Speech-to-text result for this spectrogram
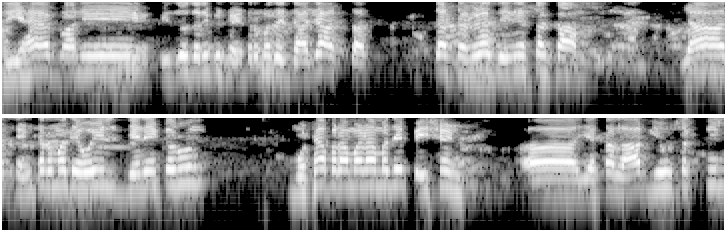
रिहॅब आणि फिजिओथेरपी सेंटरमध्ये ज्या ज्या असतात त्या सगळ्या देण्याचं काम या सेंटरमध्ये होईल जेणेकरून मोठ्या प्रमाणामध्ये पेशंट्स याचा लाभ घेऊ शकतील.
